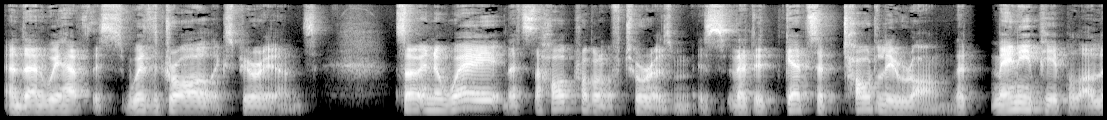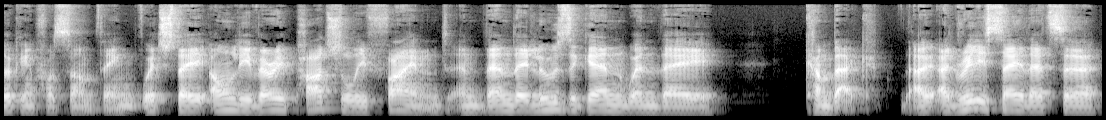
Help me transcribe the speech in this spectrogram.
And then we have this withdrawal experience. So in a way, that's the whole problem of tourism is that it gets it totally wrong. That many people are looking for something which they only very partially find, and then they lose again when they come back. I, would really say that's a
